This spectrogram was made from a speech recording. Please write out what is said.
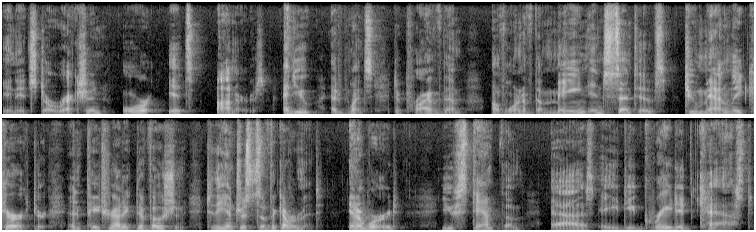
in its direction or its honors. And you at once deprive them of one of the main incentives to manly character and patriotic devotion to the interests of the government. In a word, you stamp them as a degraded caste.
